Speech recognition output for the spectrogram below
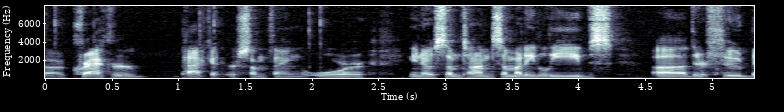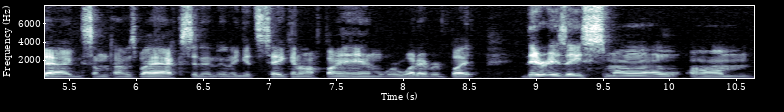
a cracker packet or something or you know sometimes somebody leaves uh, their food bag sometimes by accident and it gets taken off by an animal or whatever. But there is a small um,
